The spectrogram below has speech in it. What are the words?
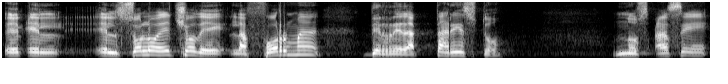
El, el, solo hecho de la forma de redactar esto nos hace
